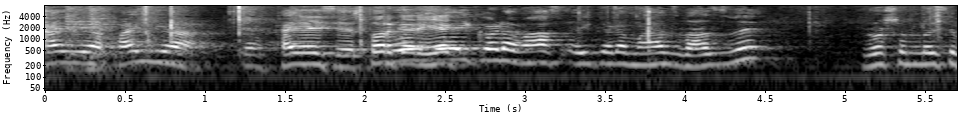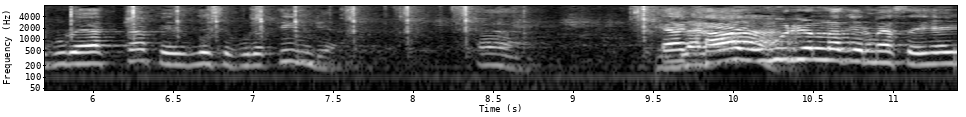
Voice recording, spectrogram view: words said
খাইয়া তরকারি এই- কটা মাছ এই কটা মাছ ভাজবে। রসুন লইছে পুরো একটা পেঁয়াজ লইছে পুরো তিনটা হ্যাঁ। খায় না? উমরিয়ার লগের ম্যাচে এই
